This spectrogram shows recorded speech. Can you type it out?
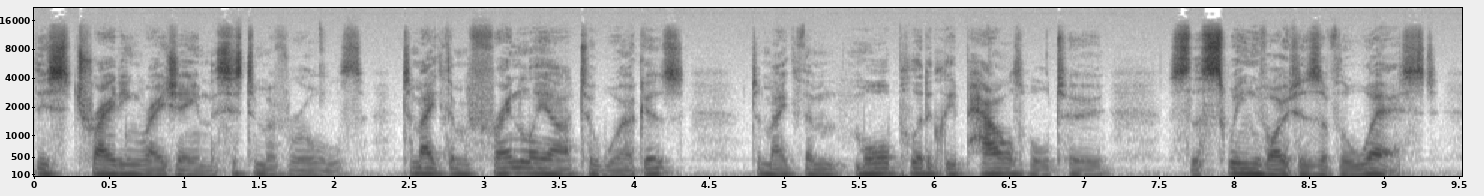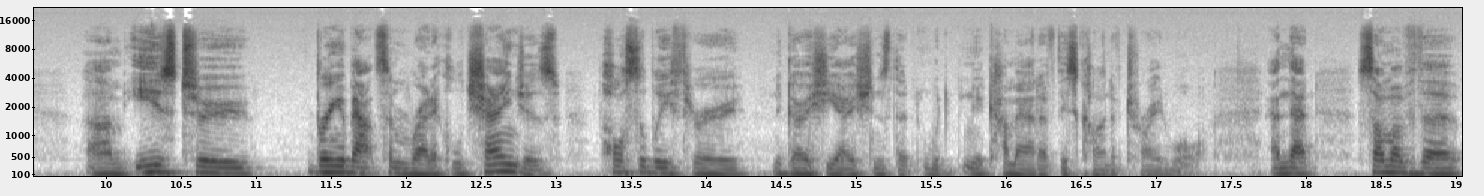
this trading regime, the system of rules, to make them friendlier to workers, to make them more politically palatable to the swing voters of the West, um, is to bring about some radical changes, possibly through negotiations that would you know, come out of this kind of trade war, and that some of the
